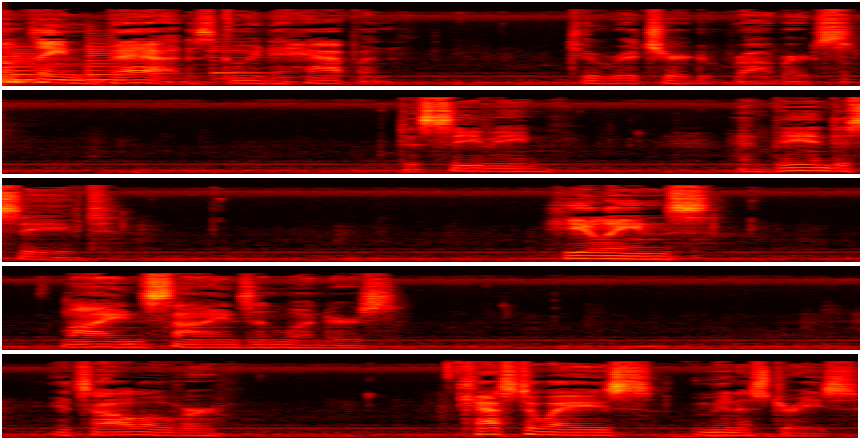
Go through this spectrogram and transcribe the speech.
something bad is going to happen to Richard Roberts. Deceiving and being deceived. Healings, lying signs, and wonders. It's all over. Castaways Ministries.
